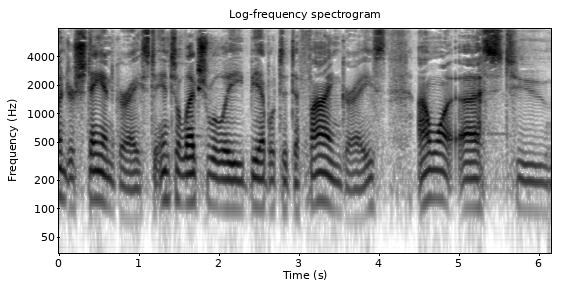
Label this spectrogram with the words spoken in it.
understand grace, to intellectually be able to define grace. I want us to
